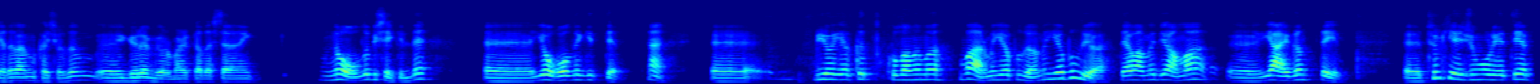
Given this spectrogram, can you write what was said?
Ya da ben mi kaçırdım? Ee, göremiyorum arkadaşlar. Yani ne oldu bir şekilde e, yok oldu gitti. Ha, e, biyoyakıt kullanımı var mı? Yapılıyor mu? Yapılıyor. Devam ediyor ama e, yaygın değil. E, Türkiye Cumhuriyeti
